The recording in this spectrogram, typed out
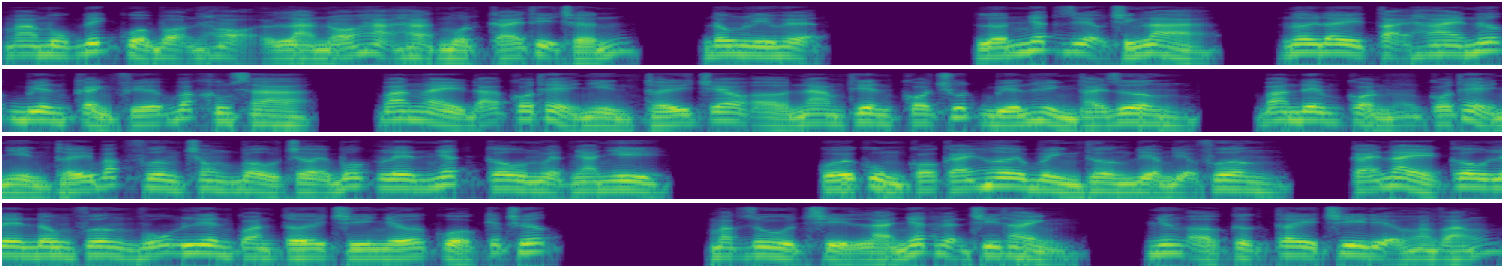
mà mục đích của bọn họ là nó hạ hạt một cái thị trấn, đông ly huyện. Lớn nhất diệu chính là, nơi đây tại hai nước biên cảnh phía bắc không xa, ban ngày đã có thể nhìn thấy treo ở nam thiên có chút biến hình thái dương, ban đêm còn có thể nhìn thấy bắc phương trong bầu trời bốc lên nhất câu nguyệt nha nhi. Cuối cùng có cái hơi bình thường điểm địa phương, cái này câu lên đông phương vũ liên quan tới trí nhớ của kiếp trước. Mặc dù chỉ là nhất huyện tri thành, nhưng ở cực tây tri địa hoang vắng,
